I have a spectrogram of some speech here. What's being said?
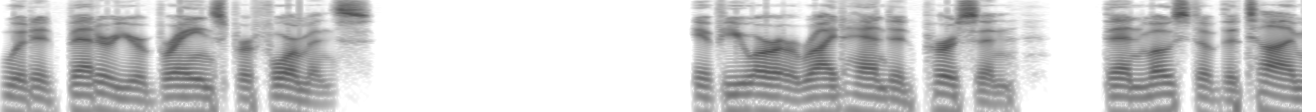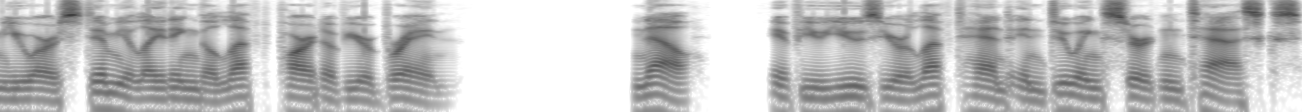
would it better your brain's performance? If you are a right-handed person, then most of the time you are stimulating the left part of your brain. Now, if you use your left hand in doing certain tasks,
